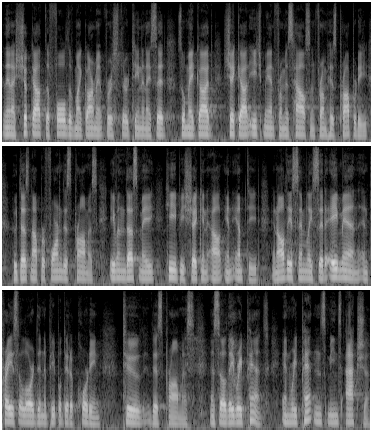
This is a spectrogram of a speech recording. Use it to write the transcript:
And then I shook out the fold of my garment, verse 13, and I said, So may God shake out each man from his house and from his property who does not perform this promise. Even thus may he be shaken out and emptied. And all the assembly said, Amen, and praise the Lord. Then the people did according to this promise. And so they repent. And repentance means action.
